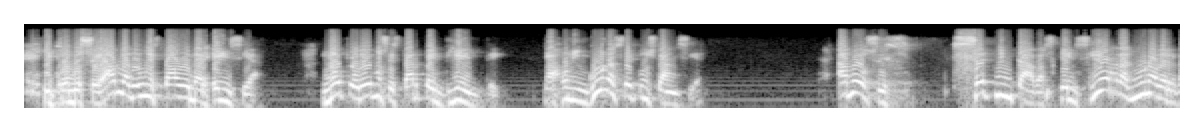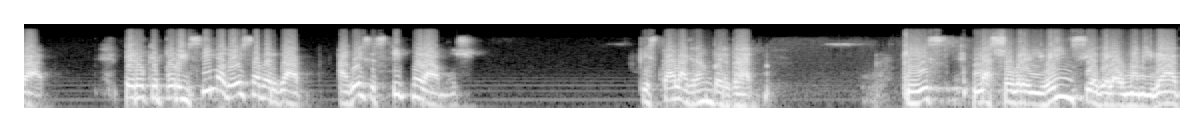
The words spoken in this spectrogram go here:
Y cuando se habla de un estado de emergencia, no podemos estar pendientes, bajo ninguna circunstancia, a voces segmentadas que encierran una verdad, pero que por encima de esa verdad a veces ignoramos que está la gran verdad que es la sobrevivencia de la humanidad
